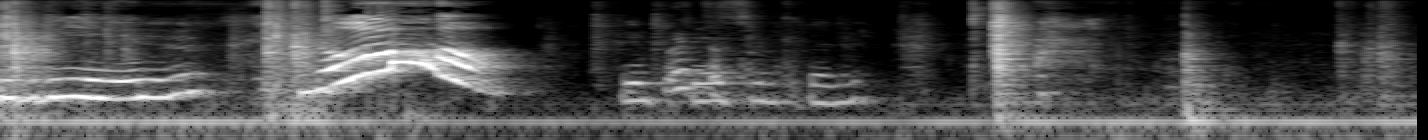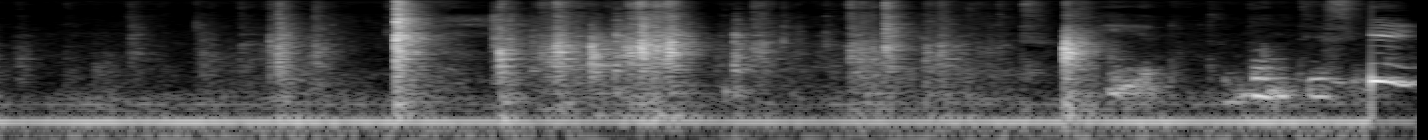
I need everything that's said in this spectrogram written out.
Green. no! Your purple color. Here, don't you see?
